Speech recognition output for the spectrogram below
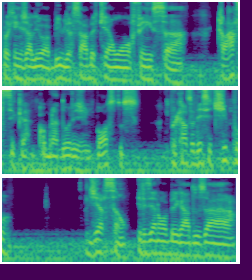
Para quem já leu a Bíblia sabe que é uma ofensa clássica, cobradores de impostos, por causa desse tipo de ação. Eles eram obrigados a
